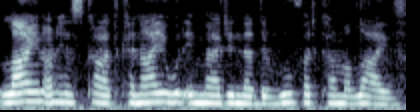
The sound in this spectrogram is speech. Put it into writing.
lying on his cot, Kanai would imagine that the roof had come alive.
